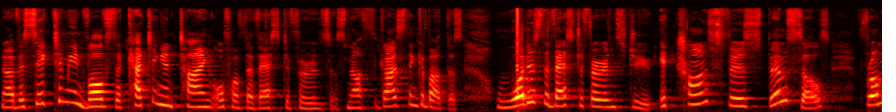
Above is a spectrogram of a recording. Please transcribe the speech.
Now, vasectomy involves the cutting and tying off of the vas deferens. Now, guys, think about this. What does the vas deferens do? It transfers sperm cells from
